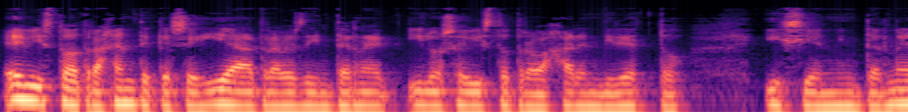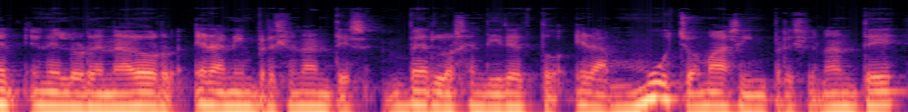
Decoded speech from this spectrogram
He visto a otra gente que seguía a través de Internet y los he visto trabajar en directo. Y si en Internet, en el ordenador, eran impresionantes, verlos en directo era mucho más impresionante.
